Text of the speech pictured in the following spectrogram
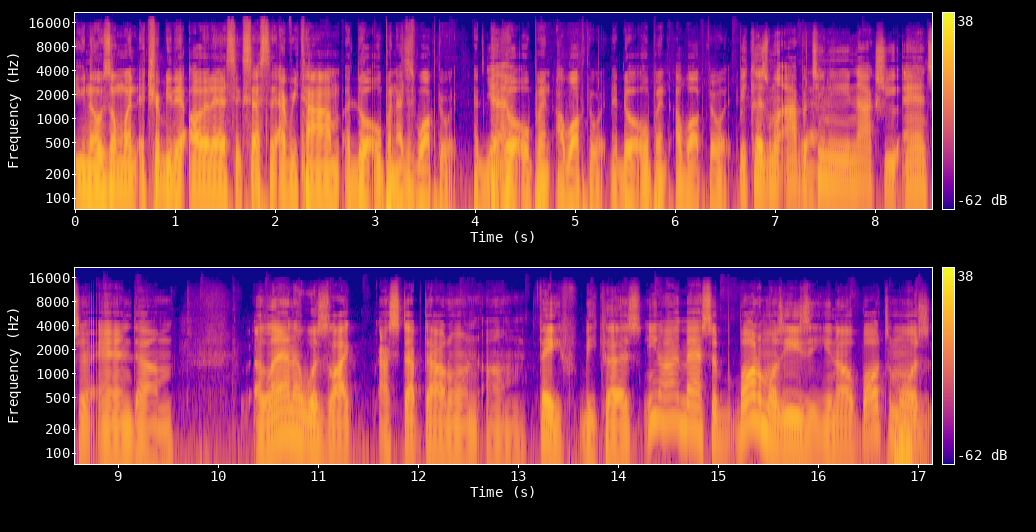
you know someone attributed all of their success to every time a door opened, I just walked through it. The Yeah. door opened, I walked through it. The door opened, I walked through it. because when opportunity knocks you answer and um atlanta was like i stepped out on um faith because you know i mastered baltimore's easy you know baltimore's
